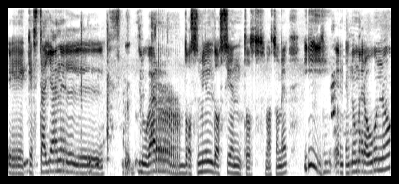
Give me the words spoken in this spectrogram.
eh, que está ya en el lugar 2200 más o menos. Y en el número uno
